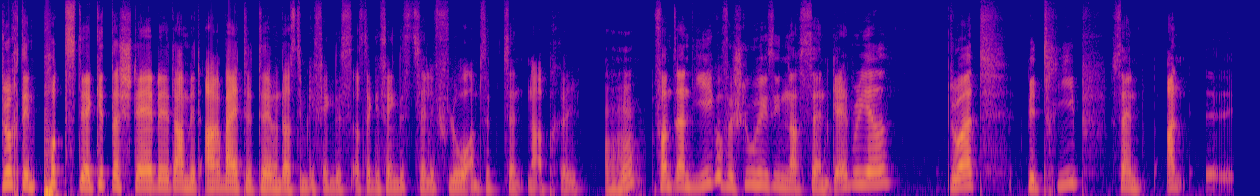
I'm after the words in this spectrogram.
durch den Putz der Gitterstäbe damit arbeitete und aus dem Gefängnis, aus der Gefängniszelle floh am 17. April. Mhm. Von San Diego verschlug es ihn nach San Gabriel. Dort betrieb sein. An, äh,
